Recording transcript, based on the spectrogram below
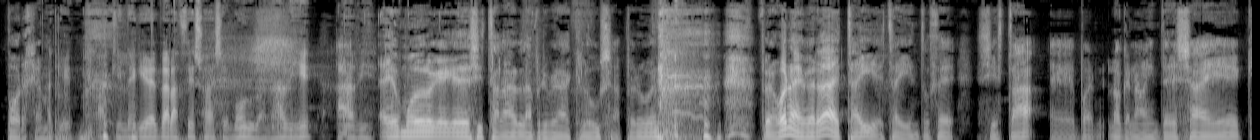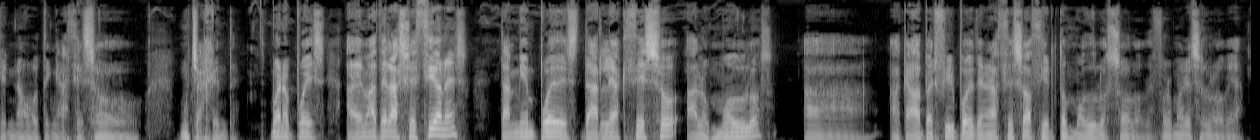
Por ¿A, ejemplo. ¿A quién le quieres dar acceso a ese módulo? A nadie. A nadie. Es un módulo que hay que desinstalar la primera vez que lo usas, pero bueno. pero bueno, es verdad, está ahí, está ahí. Entonces, si está, eh, pues lo que nos interesa es que no tenga acceso mucha gente. Bueno, pues además de las secciones, también puedes darle acceso a los módulos. A, a cada perfil puede tener acceso a ciertos módulos solo, de forma que solo lo vea.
